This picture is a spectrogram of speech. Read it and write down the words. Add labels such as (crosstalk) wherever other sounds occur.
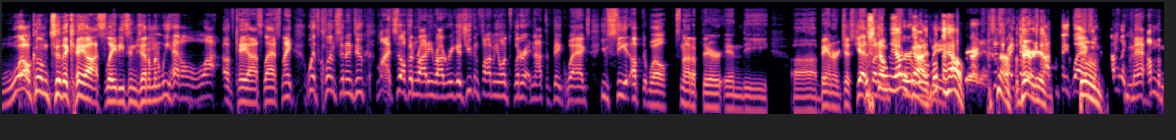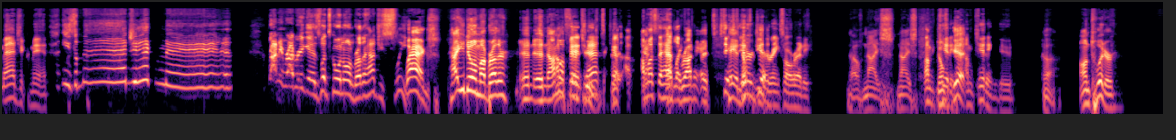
Welcome to the chaos, ladies and gentlemen. We had a lot of chaos last night with Clemson and Duke, myself and Rodney Rodriguez. You can find me on Twitter at not the fake wags. You see it up there. Well, it's not up there in the uh, banner just yet. It's but still I'm the sure it guys. What the hell? There it is. It's right (laughs) there. There it It's is. the. Boom. I'm like ma- I'm the magic man. He's a magic man. Rodney Rodriguez, what's going on, brother? How'd you sleep? Wags, how you doing, my brother? And and I'm, I'm up there too. fantastic. I, I must have had After like Rodney- uh, six hey, energy forget- drinks already. No, nice, nice. I'm Don't kidding. forget- I'm kidding, dude. Uh, on Twitter,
